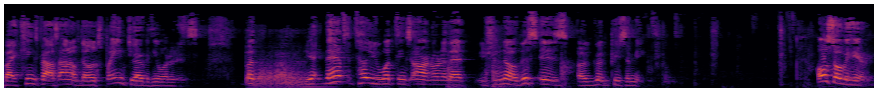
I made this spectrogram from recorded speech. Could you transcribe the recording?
by King's Palace, I don't know if they'll explain to you everything what it is. But you, they have to tell you what things are in order that you should know this is a good piece of meat. Also over here,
